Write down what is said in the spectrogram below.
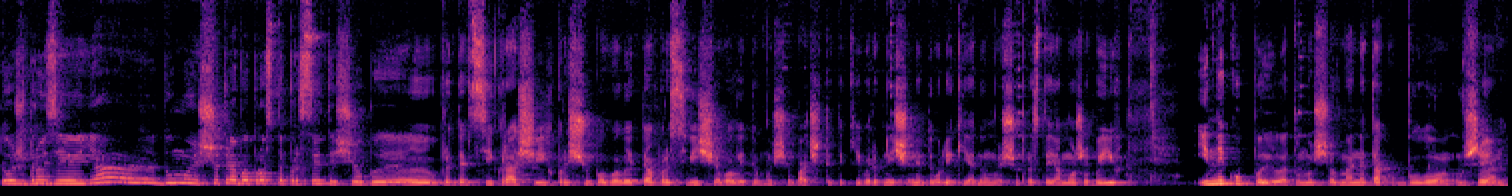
Тож, друзі, я думаю, що треба просто просити, щоб продавці краще їх прощупували та просвічували, тому що, бачите, такі виробничі недоліки. Я думаю, що просто я, може би, їх і не купила, тому що в мене так було вже.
